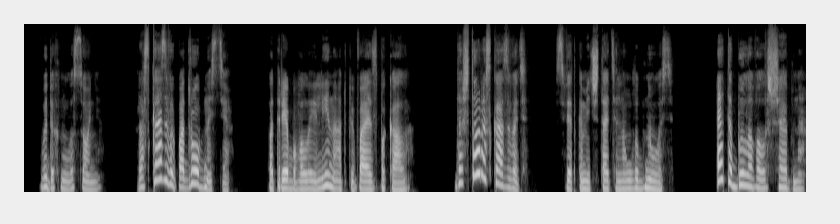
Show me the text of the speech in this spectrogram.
— выдохнула Соня. «Рассказывай подробности», — потребовала Элина, отпивая из бокала. «Да что рассказывать?» — Светка мечтательно улыбнулась. «Это было волшебно».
